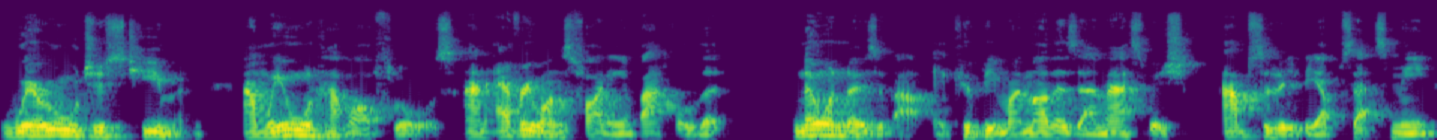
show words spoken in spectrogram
we're all just human and we all have our flaws. And everyone's fighting a battle that no one knows about. It could be my mother's MS, which absolutely upsets me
